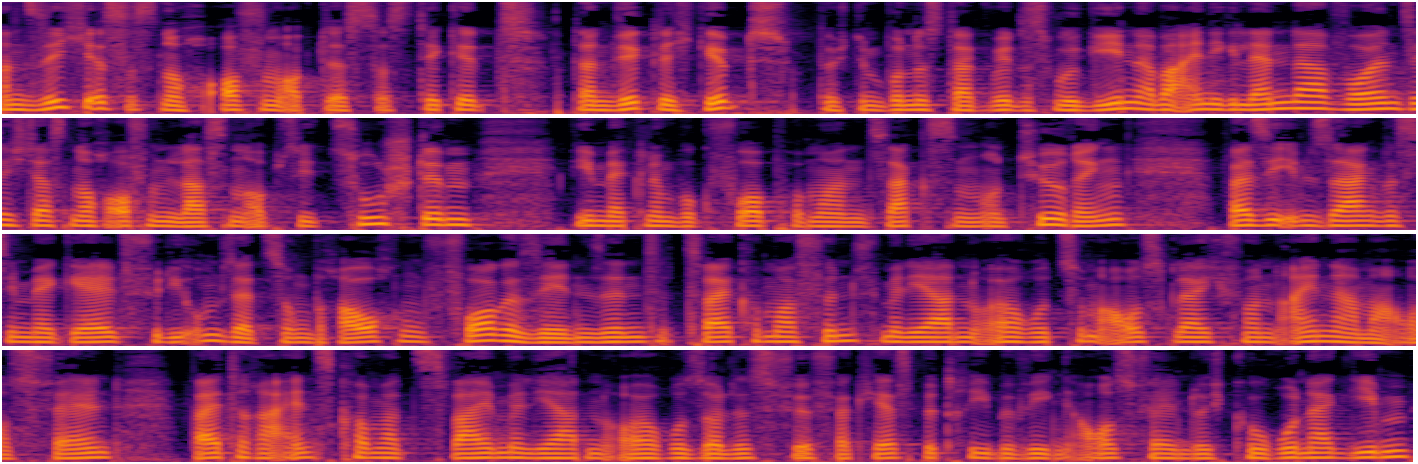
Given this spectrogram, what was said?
An sich ist es noch offen, ob es das Ticket dann wirklich gibt. Durch den Bundestag wird es wohl gehen, aber einige Länder wollen sich das noch offen lassen, ob sie zustimmen, wie Mecklenburg-Vorpommern, Sachsen und Thüringen, weil sie eben sagen, dass sie mehr Geld für die Umsetzung brauchen. Vorgesehen sind 2,5 Milliarden Euro zum Ausgleich von Einnahmeausfällen. Weitere 1,2 Milliarden Euro soll es für Verkehrsbetriebe wegen Ausfällen durch Corona geben.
